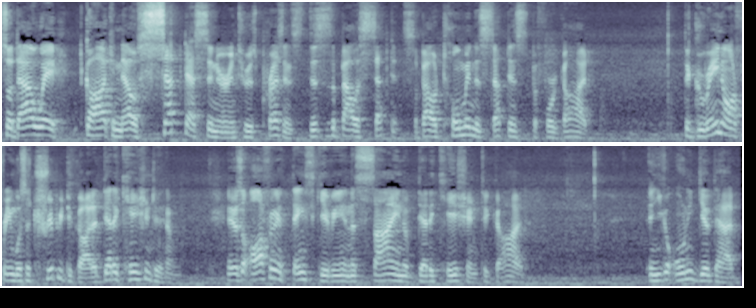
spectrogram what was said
So that way, God can now accept that sinner into his presence. This is about acceptance, about atonement and acceptance before God. The grain offering was a tribute to God, a dedication to him. It was an offering of thanksgiving and a sign of dedication to God. And you can only give that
